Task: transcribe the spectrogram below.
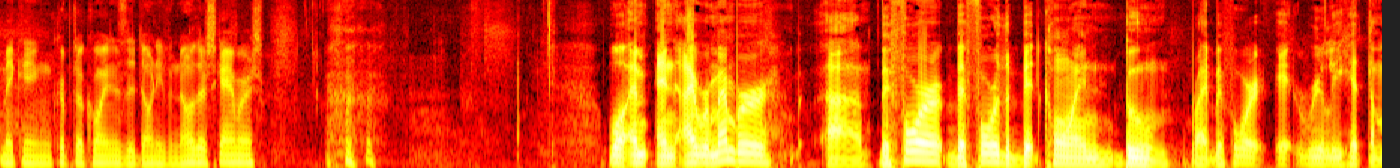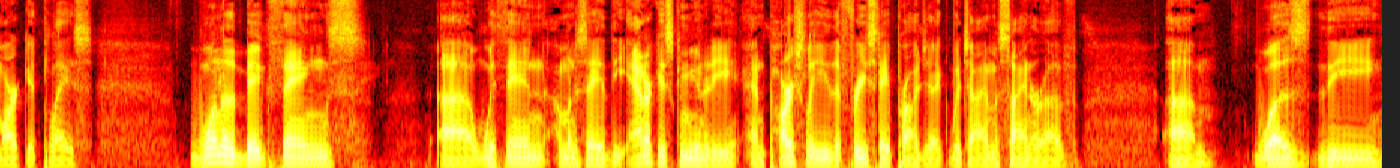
making crypto coins that don't even know they're scammers. Well, and and I remember uh, before before the Bitcoin boom, right before it really hit the marketplace, one of the big things uh, within I'm going to say the anarchist community and partially the Free State Project, which I am a signer of, um, was the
